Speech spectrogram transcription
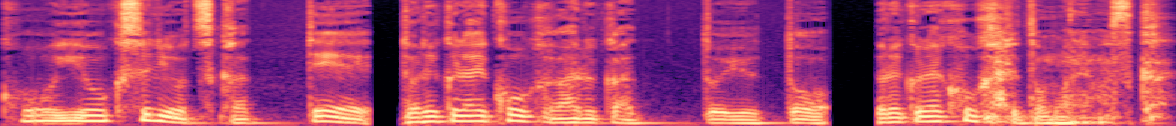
こういうお薬を使ってどれくらい効果があるかというと、どれくらい効果あると思われますか？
